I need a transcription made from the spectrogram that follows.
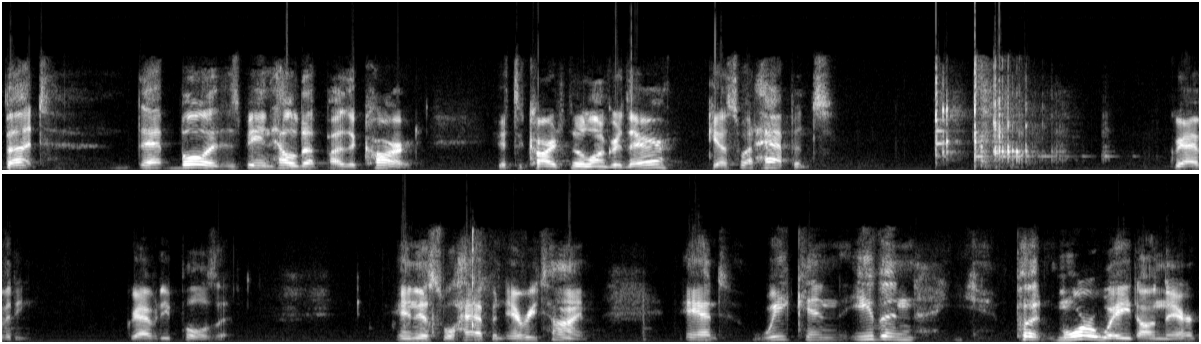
But that bullet is being held up by the card. If the card's no longer there, guess what happens? Gravity. Gravity pulls it. And this will happen every time. And we can even put more weight on there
